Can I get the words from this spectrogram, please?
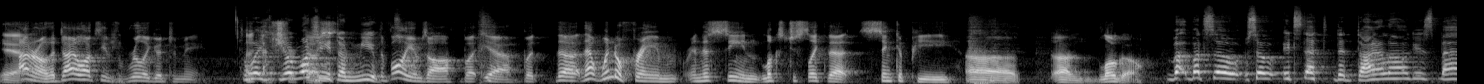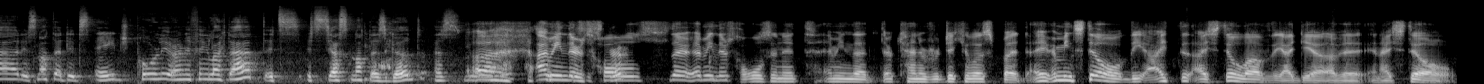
Yeah, I don't know. The dialogue seems really good to me. wait, I'm sure you're it watching does. it on mute. The volume's off, but yeah, but the that window frame in this scene looks just like that syncope uh, uh, logo. But but so so it's that the dialogue is bad. It's not that it's aged poorly or anything like that. It's it's just not as good as. Uh, I mean, there's the holes there. I mean, there's holes in it. I mean, that they're kind of ridiculous, but I, I mean, still, the I I still love the idea of it, and I still,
